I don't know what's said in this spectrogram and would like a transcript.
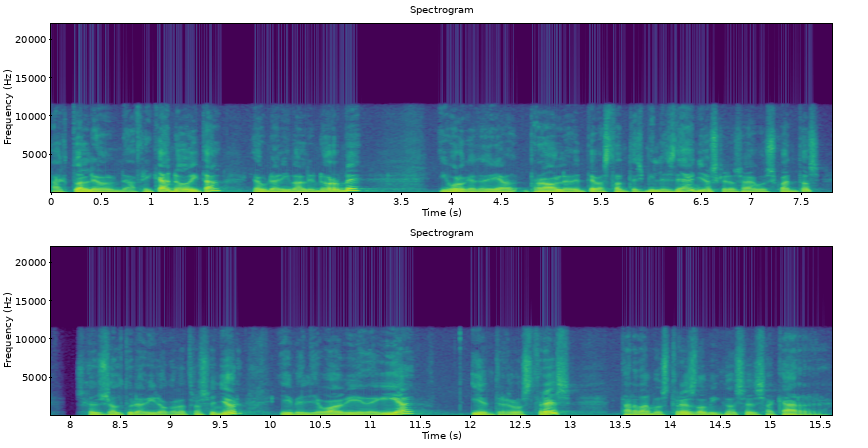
actual león africano y tal, que era un animal enorme, y bueno, que tendría probablemente bastantes miles de años, que no sabemos cuántos, Jesús Altura vino con otro señor y me llevó a mí de guía y entre los tres tardamos tres domingos en sacar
